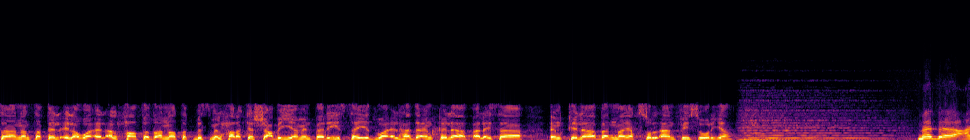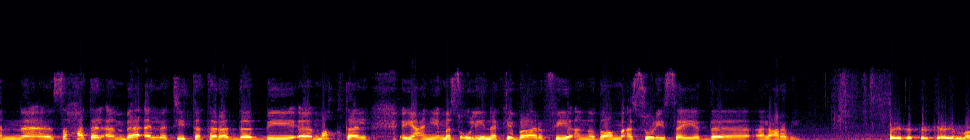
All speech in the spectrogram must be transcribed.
سننتقل إلى وائل الحافظ الناطق باسم الحركة الشعبية من باريس. سيد وائل هذا انقلاب أليس انقلابا ما يحصل الآن في سوريا؟ ماذا عن صحة الأنباء التي تتردد بمقتل يعني مسؤولين كبار في النظام السوري سيد العربي؟ سيدتي الكريمة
